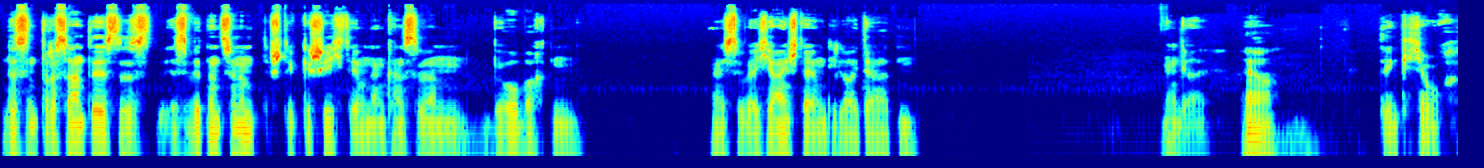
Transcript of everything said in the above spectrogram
Das Interessante ist, dass es wird dann zu einem Stück Geschichte und dann kannst du dann beobachten, weißt du, welche Einstellung die Leute hatten. Egal. ja. Denke ich auch.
